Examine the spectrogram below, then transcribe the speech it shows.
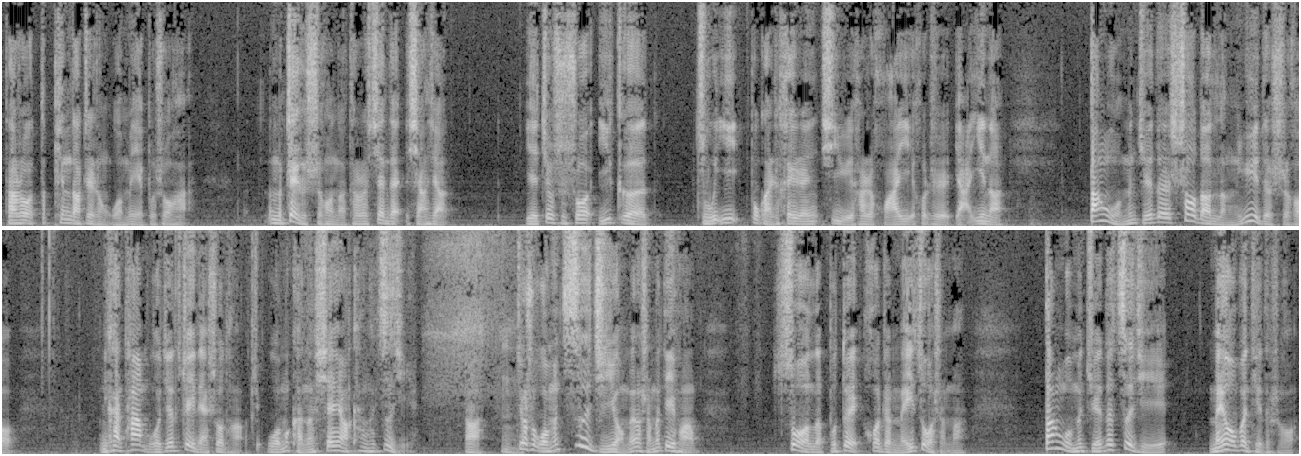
他说他拼到这种，我们也不说话。那么这个时候呢，他说现在想想，也就是说一个族裔，不管是黑人、西语还是华裔或者是亚裔呢，当我们觉得受到冷遇的时候，你看他，我觉得这一点说得好，就我们可能先要看看自己，啊，就是我们自己有没有什么地方做了不对或者没做什么。当我们觉得自己没有问题的时候，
